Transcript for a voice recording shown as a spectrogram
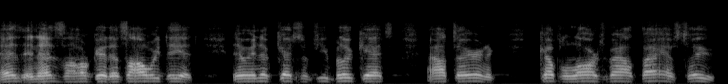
And, and that's all good. That's all we did. Then we ended up catching a few blue cats out there and a couple of largemouth bass too.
